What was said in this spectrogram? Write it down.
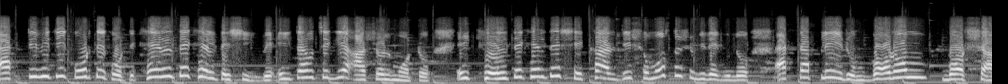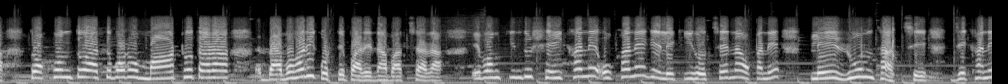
অ্যাক্টিভিটি করতে করতে, খেলতে খেলতে শিখবে। এইটা হচ্ছে গিয়ে আসল মোটো এই খেলতে খেলতে শেখার যে সমস্ত সুবিধেগুলো, একটা প্লে রুম গরম বর্ষা, তখন তো এত বড় মাঠও তারা ব্যবহারই করতে পারে না বাচ্চারা। এবং কিন্তু সেইখানে, ওখানে গেলে কি হচ্ছে না, ওখানে প্লে রুম থাকছে, যেখানে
